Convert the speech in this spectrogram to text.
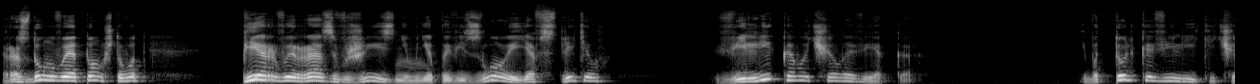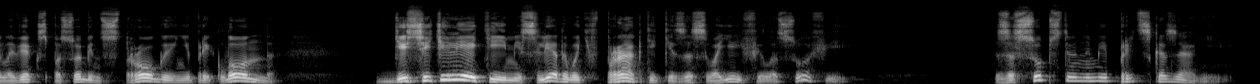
раздумывая о том, что вот первый раз в жизни мне повезло, и я встретил великого человека. Ибо только великий человек способен строго и непреклонно десятилетиями следовать в практике за своей философией, за собственными предсказаниями.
